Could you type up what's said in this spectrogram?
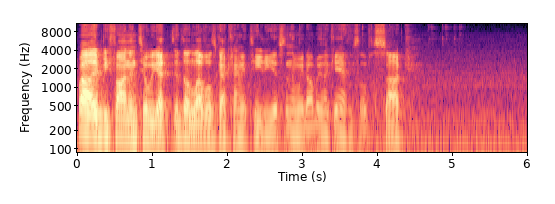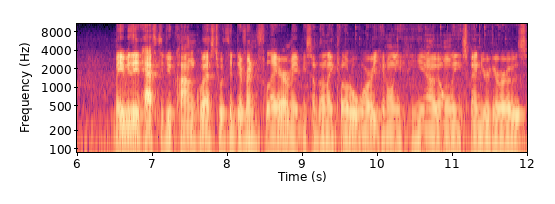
Well, it'd be fun until we got the levels got kind of tedious, and then we'd all be like, "Yeah, these levels suck." Maybe they'd have to do conquest with a different flair, maybe something like Total War. You can only, you know, only spend your heroes,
